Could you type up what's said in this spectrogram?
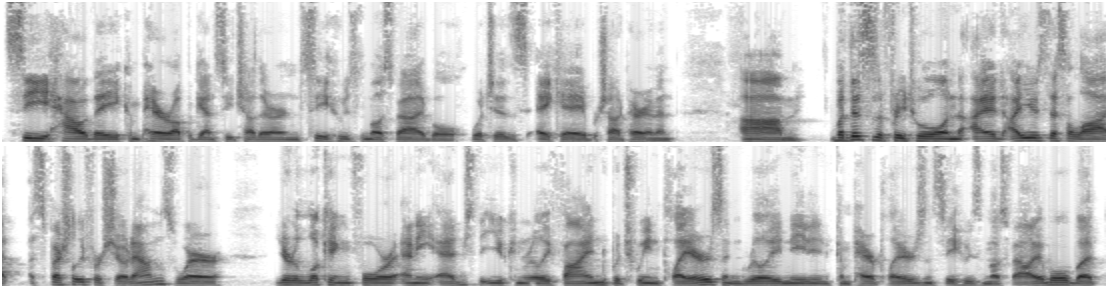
see how they compare up against each other and see who's the most valuable, which is AKA Breshad Perriman. Um, but this is a free tool, and I I use this a lot, especially for showdowns where you're looking for any edge that you can really find between players and really needing to compare players and see who's most valuable. But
